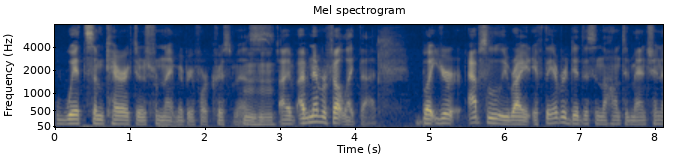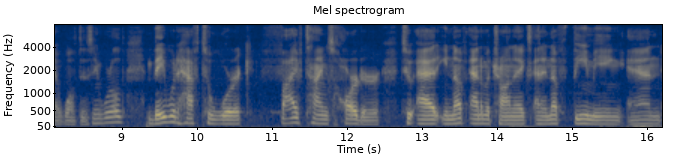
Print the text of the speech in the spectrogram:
with some characters from Nightmare Before Christmas. Mm-hmm. I've I've never felt like that. But you're absolutely right. If they ever did this in the Haunted Mansion at Walt Disney World, they would have to work five times harder to add enough animatronics and enough theming and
